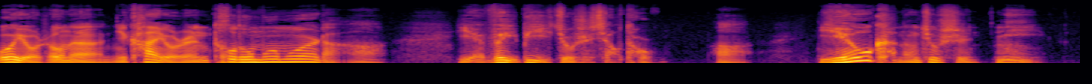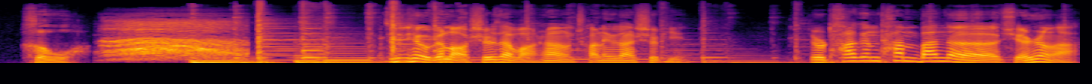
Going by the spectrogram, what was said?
不过有时候呢，你看有人偷偷摸摸的啊，也未必就是小偷啊，也有可能就是你和我。最近有个老师在网上传了一段视频，就是他跟他们班的学生啊，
